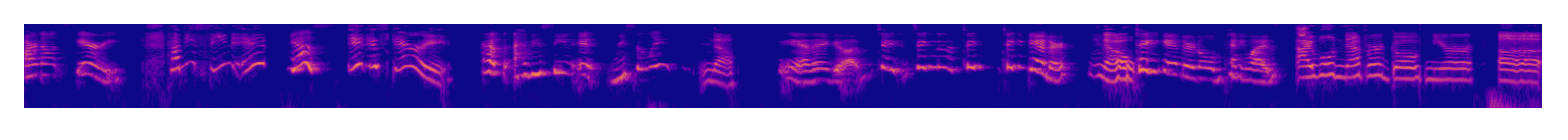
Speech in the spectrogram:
are not scary. Have you seen it? Yes. It is scary. Have Have you seen it recently? No, Yeah, there you go. Take take no, take take a gander. no. Take a gander at old Pennywise. I will never go near a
